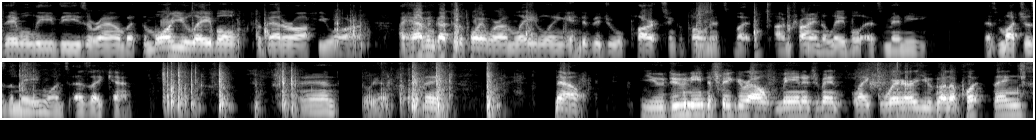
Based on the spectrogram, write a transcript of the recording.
They will leave these around, but the more you label, the better off you are. I haven't got to the point where I'm labeling individual parts and components, but I'm trying to label as many, as much as the main ones as I can. And so we have thing. Now, you do need to figure out management, like where are you gonna put things?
